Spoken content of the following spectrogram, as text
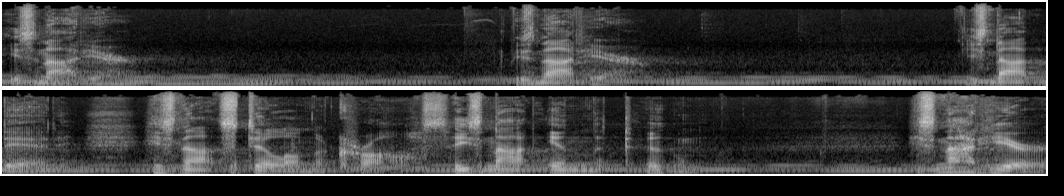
He's not here. He's not here. He's not dead. He's not still on the cross. He's not in the tomb. He's not here.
